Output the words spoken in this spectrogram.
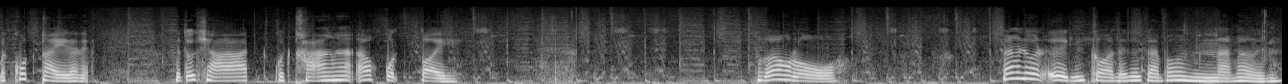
มันโคตรไกลแล้วเนี่ย คือต้องชาร์จ กดค้างนะแล้วกดปล่อยแล้วก็ต้องโหลแล้วมาดูอันอื่นก่อนเลยคือการเพราะมันนานมากเลยนะ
